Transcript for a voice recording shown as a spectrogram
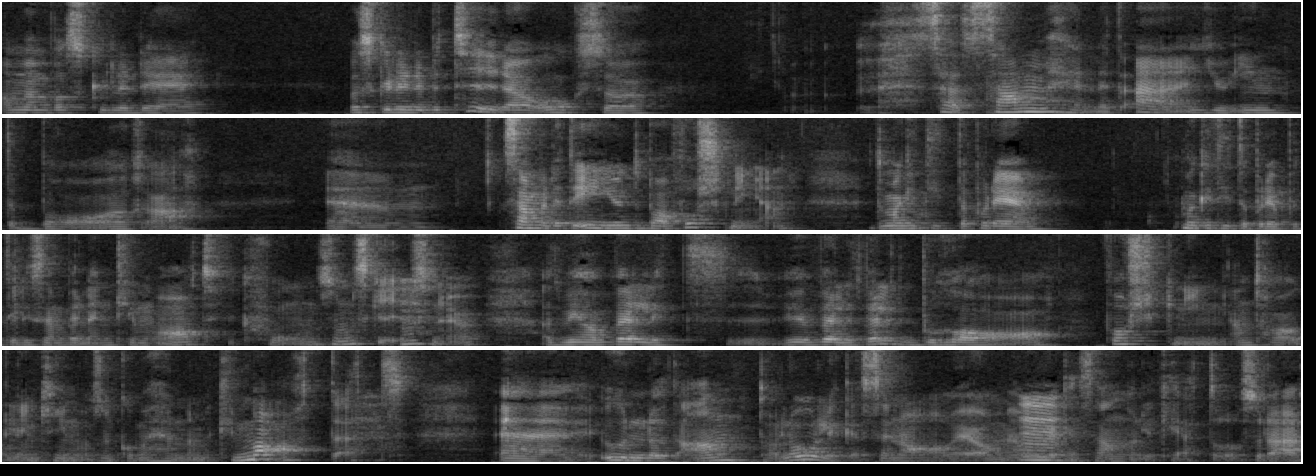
ja men vad skulle det, vad skulle det betyda? Och också, så här, samhället är ju inte bara, ehm, samhället är ju inte bara forskningen. Utan man kan titta på det man kan titta på det på till exempel en klimatfiktion som skrivs nu. Att vi har väldigt, vi har väldigt, väldigt bra forskning antagligen kring vad som kommer hända med klimatet. Eh, under ett antal olika scenarier med Mm. olika sannolikheter och sådär.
